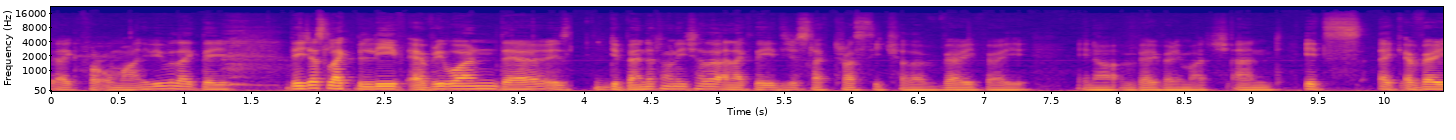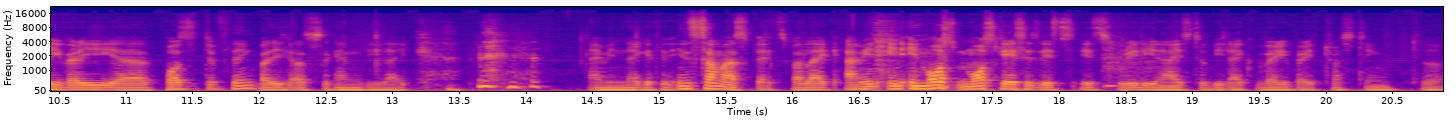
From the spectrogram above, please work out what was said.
Like for Omani people, like they they just like believe everyone there is dependent on each other, and like they just like trust each other very very you know very very much. And it's like a very very uh, positive thing, but it also can be like. I mean negative in some aspects, but like I mean in, in most most cases it's it's really nice to be like very very trusting to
